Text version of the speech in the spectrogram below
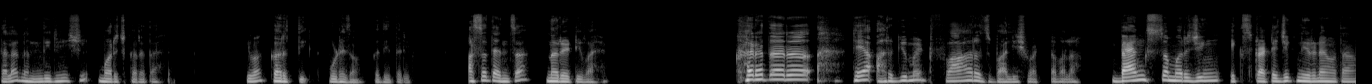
त्याला नंदिनीशी मर्ज करत आहे किंवा करतील पुढे जाऊन कधीतरी. असं त्यांचा नरेटिव्ह आहे. खरं तर हे आर्ग्युमेंट फारच बालिश वाटतं मला. बँक्सचं मर्जिंग एक स्ट्रॅटेजिक निर्णय होता.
